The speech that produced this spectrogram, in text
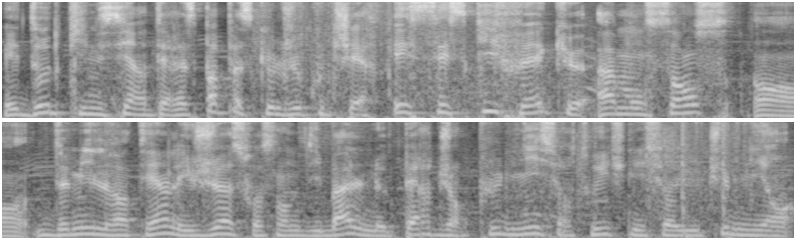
et d'autres qui ne s'y intéressent pas parce que le jeu coûte cher. Et c'est ce qui fait que, à mon sens, en 2021, les jeux à 70 balles ne perdurent plus ni sur Twitch, ni sur YouTube, ni en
